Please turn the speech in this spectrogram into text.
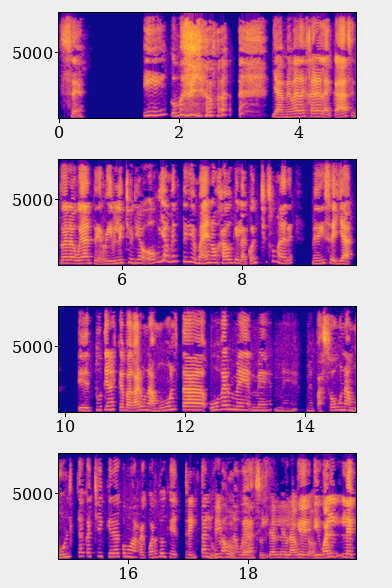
Sí. Y, ¿cómo se llama? Ya me va a dejar a la casa y toda la wea terrible choría. Obviamente que me ha enojado que la concha de su madre me dice, ya, eh, tú tienes que pagar una multa. Uber me, me, me, me pasó una multa, ¿cachai? Que era como, recuerdo que 30 lucas, una wea así. el auto. igual le,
